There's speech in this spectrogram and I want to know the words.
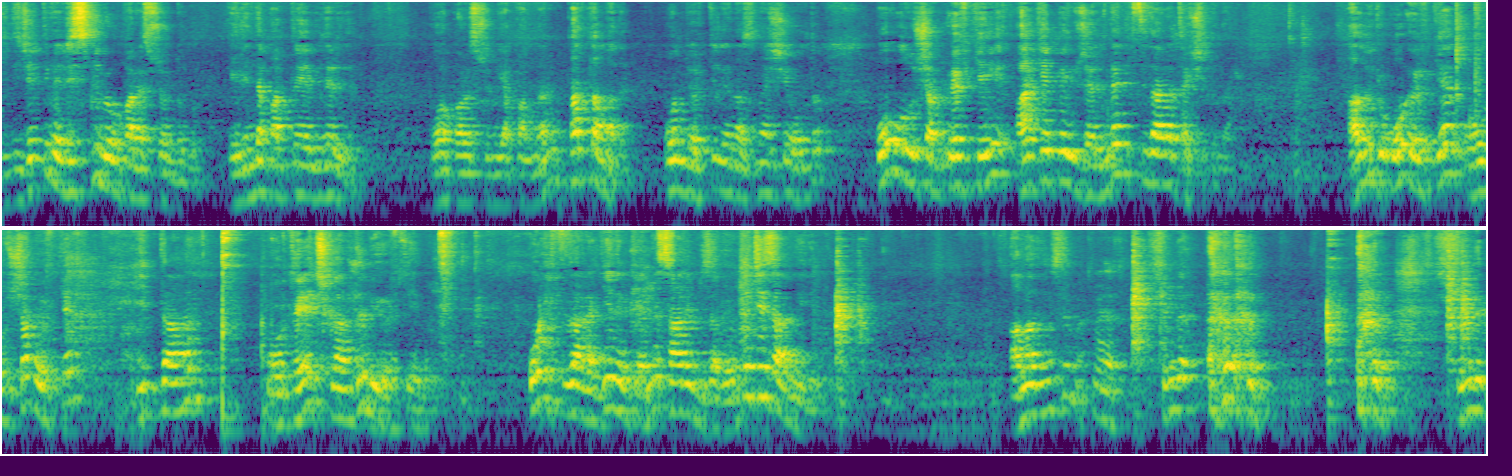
gidecekti ve riskli bir operasyondu bu. Elinde patlayabilirdi. Bu operasyonu yapanların patlamadı. 14 yıl en azından şey oldu. O oluşan öfkeyi AKP üzerinden iktidara taşıdılar. Halbuki o öfke, o oluşan öfke iddianın ortaya çıkardığı bir öfkeydi. O iktidara gelirken de Salim Rıza Bey cezaevine girdi. Anladınız değil mi? Evet. Şimdi şimdi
